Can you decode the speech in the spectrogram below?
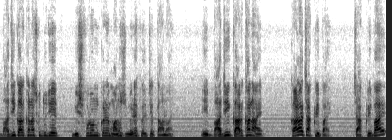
বাজি কারখানা শুধু যে বিস্ফোরণ করে মানুষ মেরে ফেলছে তা নয়, এই বাজি কারখানায় কারা চাকরি পায়? চাকরি পায়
